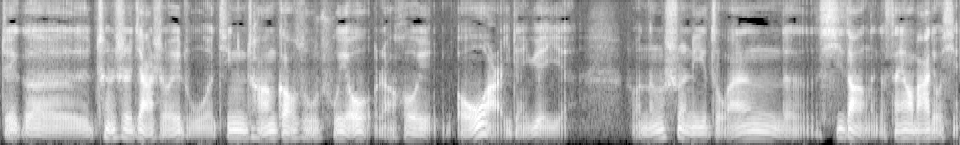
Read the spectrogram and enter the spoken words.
这个城市驾驶为主，经常高速出游，然后偶尔一点越野，说能顺利走完的西藏那个三幺八就行。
